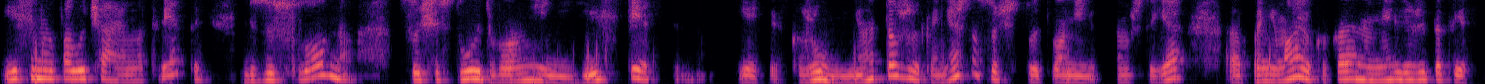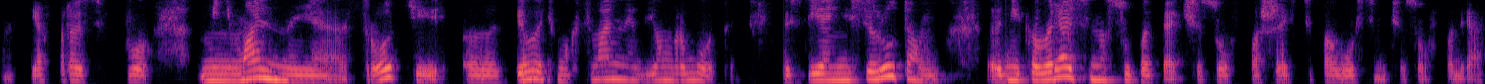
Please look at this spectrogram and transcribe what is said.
Если мы получаем ответы, безусловно, существует волнение, естественно я тебе скажу, у меня тоже, конечно, существует волнение, потому что я э, понимаю, какая на мне лежит ответственность. Я стараюсь в минимальные сроки э, сделать максимальный объем работы. То есть я не сижу там, э, не ковыряюсь в носу по 5 часов, по 6, по 8 часов подряд,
